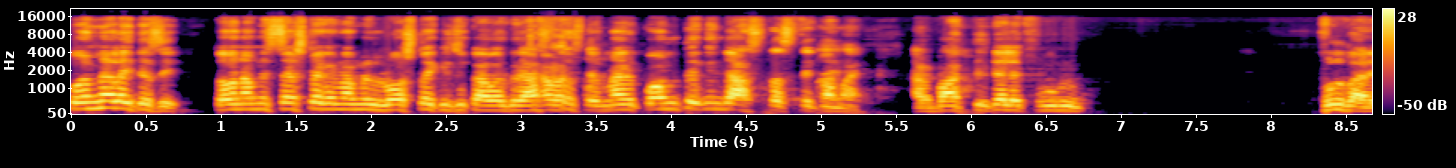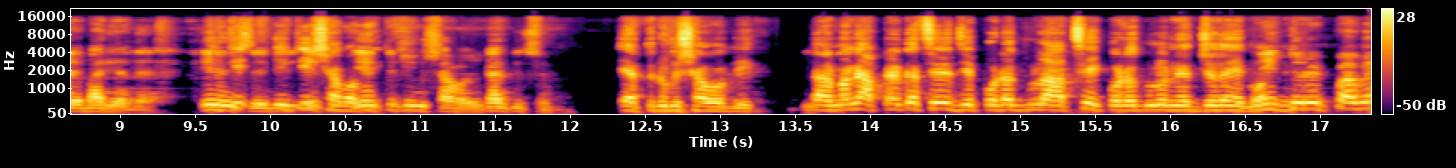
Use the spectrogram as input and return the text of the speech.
কমে লাইতেছে তখন আপনি চেষ্টা করেন আপনি লসটা কিছু কাভার করে আস্তে আস্তে মানে কমতে কিন্তু আস্তে আস্তে কমায়। আর বাড়তির কালে ফুল ফুল বাড়ে বাড়িয়ে দেয়। এটি স্বাভাবিক। স্বাভাবিক আর কিছু এতটুকু স্বাভাবিক। তার মানে আপনার কাছে যে প্রোডাক্টগুলো আছে এই প্রোডাক্টগুলো ন্যায্য দামে ন্যায্য রেট পাবে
